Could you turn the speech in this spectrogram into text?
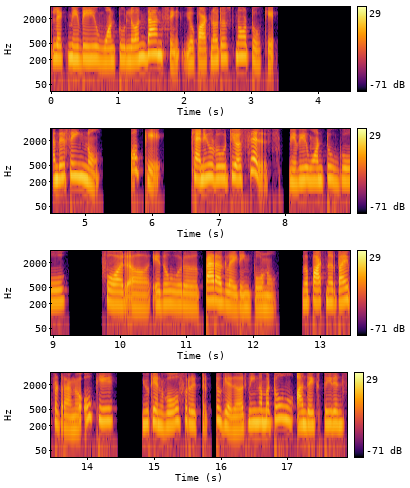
Like maybe you want to learn dancing, your partner is not okay. And they're saying no. Okay, can you do it yourself? Maybe you want to go for uh, ஏதோ ஒரு பேராகிளைடிங் போகணும் உங்கள் பார்ட்னர் பயப்படுறாங்க okay you can go for a trip together நீங்கள் மட்டும் அந்த எக்ஸ்பீரியன்ஸ்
